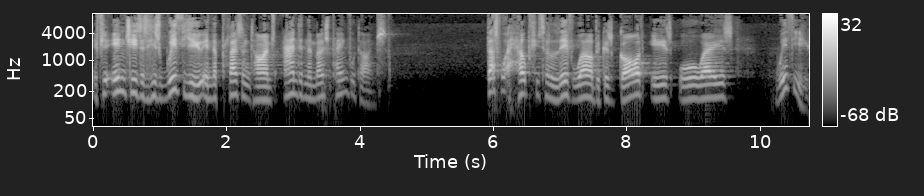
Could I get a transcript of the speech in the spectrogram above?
If you're in Jesus, He's with you in the pleasant times and in the most painful times. That's what helps you to live well because God is always with you.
